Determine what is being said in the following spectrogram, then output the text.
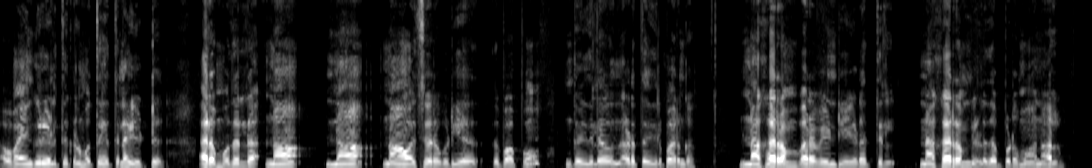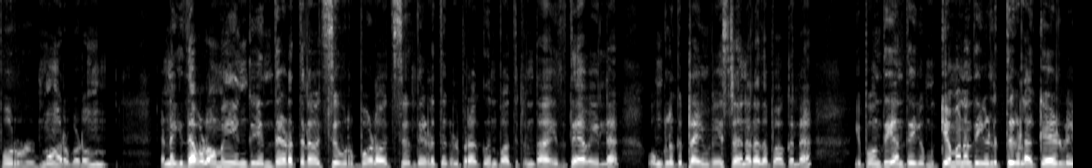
அப்போ மயங்குறி எழுத்துக்கள் மொத்தம் எத்தனை? எட்டு. அதில் முதல்ல நான் நான் நான் வச்சு வரக்கூடிய இதை பார்ப்போம். இங்கே இதில் வந்து அடுத்த இதில் பாருங்கள் நகரம் வர வேண்டிய இடத்தில் நகரம் எழுதப்படுமானால் பொருள் மாறுபடும். ஏன்னா இது எங்கே எந்த இடத்துல வச்சு உறுப்புகளை வச்சு இந்த எழுத்துக்கள் பிறக்குதுன்னு பார்த்துட்டு இருந்தால் இது தேவையில்லை. உங்களுக்கு டைம் வேஸ்ட் அதனால் அதை பார்க்கல. இப்போ வந்து அந்த முக்கியமான அந்த எழுத்துக்களை கேள்வி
